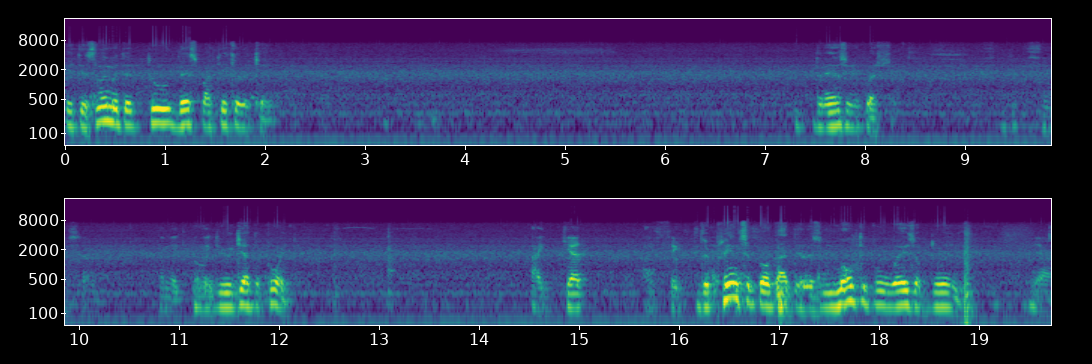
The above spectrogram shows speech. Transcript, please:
it is limited to this particular keli. Did I answer your question? I think so. And and the, Do you get the point? I get. I think The I- principle that there is multiple ways of doing it Yeah.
